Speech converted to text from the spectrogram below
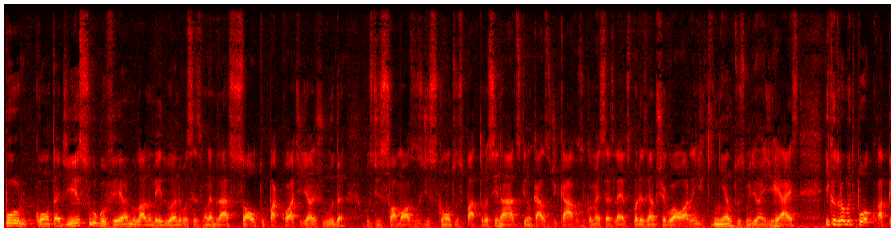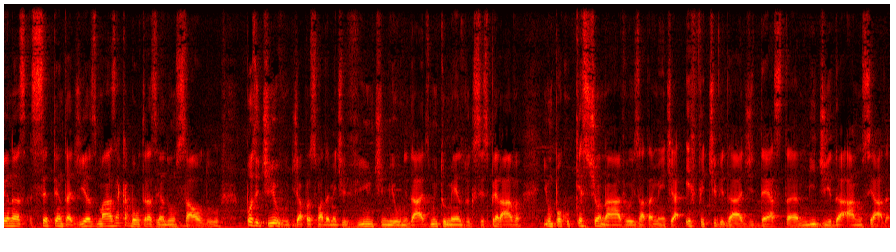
Por conta disso, o governo, lá no meio do ano, vocês vão lembrar, solta o pacote de ajuda, os famosos descontos patrocinados, que no caso de carros e comerciais leves, por exemplo, chegou à ordem de 500 milhões de reais e que durou muito pouco, apenas 70 dias, mas acabou trazendo um saldo positivo de aproximadamente 20 mil unidades, muito menos do que se esperava e um pouco questionável exatamente a efetividade desta medida anunciada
